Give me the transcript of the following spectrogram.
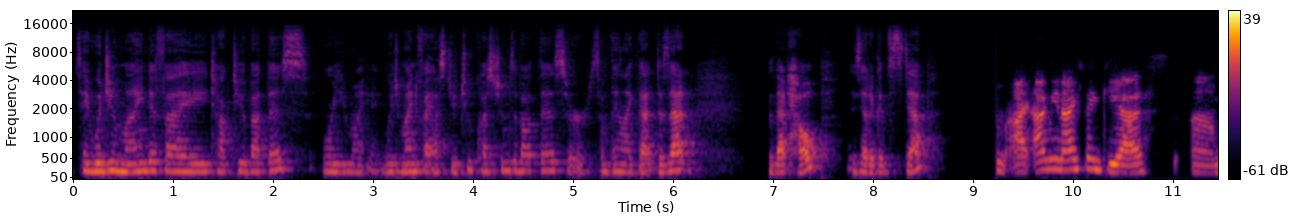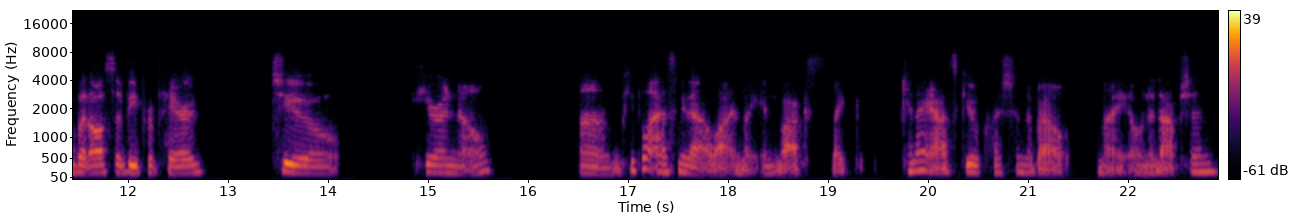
Say would you mind if i talk to you about this? Or you might would you mind if i asked you two questions about this? or something like that. Does that would that help? Is that a good step? Um, i i mean i think yes um, but also be prepared to hear a no. Um, people ask me that a lot in my inbox like can i ask you a question about my own adoption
